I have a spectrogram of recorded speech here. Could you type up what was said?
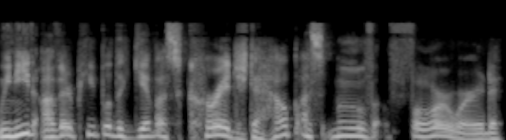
We need other people to give us courage to help us move forward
